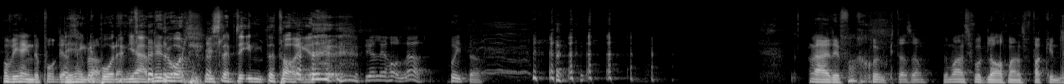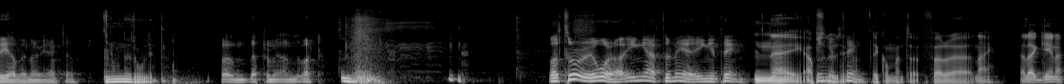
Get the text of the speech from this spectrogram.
Och vi hängde på ganska vi hängde bra. på den jävligt hårt. Vi släppte inte taget. Det gäller att hålla skiten. Nej det är fan sjukt alltså. Man ska vara glad att man fucking lever nu egentligen. Mm, det är roligt. Vad deprimerande det vart. Vad tror du i år då? Inga turnéer, ingenting? Nej, absolut Ingenting. inte. Det kommer inte. För eh, nej. Eller grejen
